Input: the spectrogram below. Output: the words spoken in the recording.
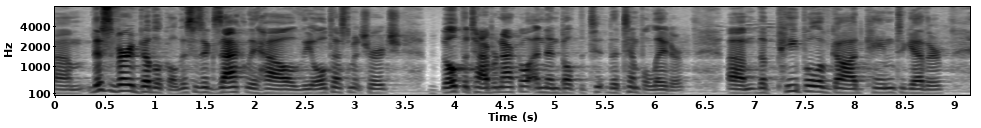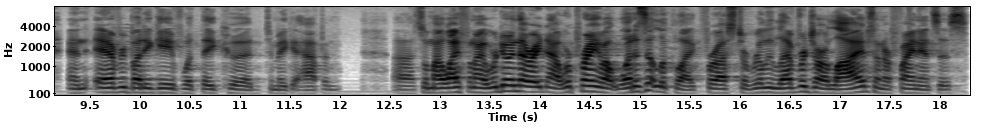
Um, this is very biblical. This is exactly how the Old Testament church built the tabernacle and then built the, t- the temple later. Um, the people of God came together and everybody gave what they could to make it happen. Uh, so my wife and I, we're doing that right now. We're praying about what does it look like for us to really leverage our lives and our finances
